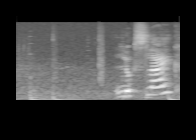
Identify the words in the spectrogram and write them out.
looks like.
